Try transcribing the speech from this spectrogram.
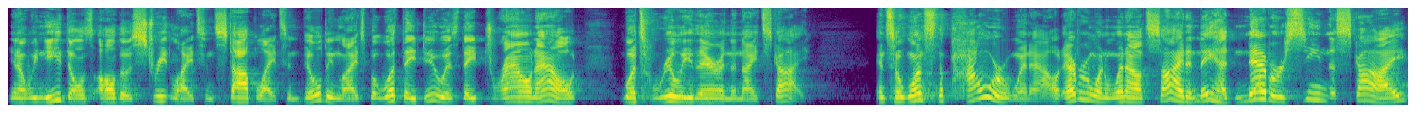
You know, we need those all those street lights and stoplights and building lights, but what they do is they drown out what's really there in the night sky. And so once the power went out, everyone went outside and they had never seen the sky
